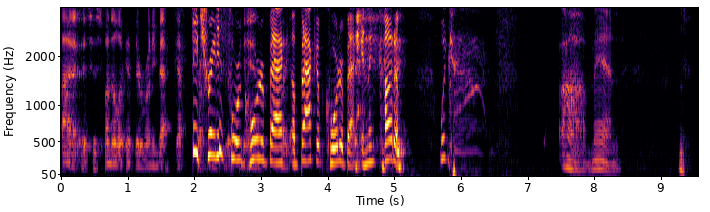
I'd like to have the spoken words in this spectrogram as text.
uh, it's just fun to look at their running back depth. They traded for a like, quarterback, like, a backup quarterback, and then cut him. what? oh man.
